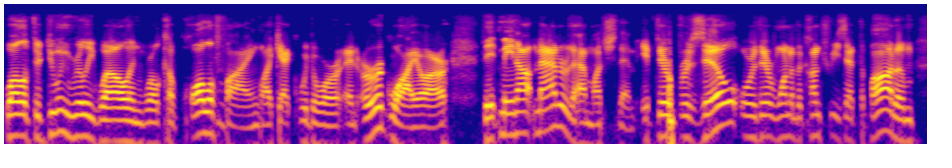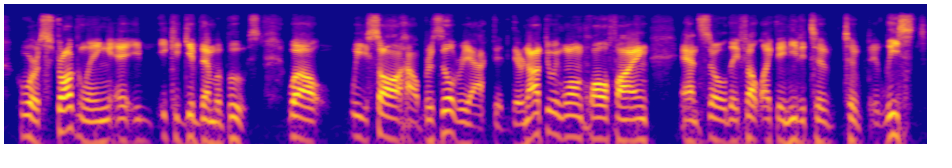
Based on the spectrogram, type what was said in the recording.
well, if they're doing really well in World Cup qualifying, like Ecuador and Uruguay are, it may not matter that much to them. If they're Brazil or they're one of the countries at the bottom who are struggling, it, it could give them a boost. Well we saw how Brazil reacted. They're not doing well in qualifying, and so they felt like they needed to to at least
